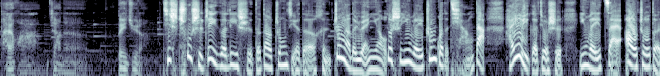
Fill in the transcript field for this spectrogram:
排华这样的悲剧了。其实促使这个历史得到终结的很重要的原因哦，一个是因为中国的强大，还有一个就是因为在澳洲的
